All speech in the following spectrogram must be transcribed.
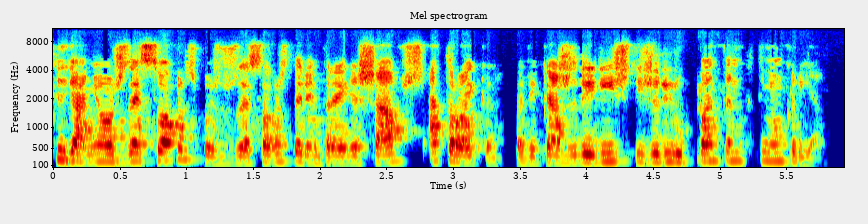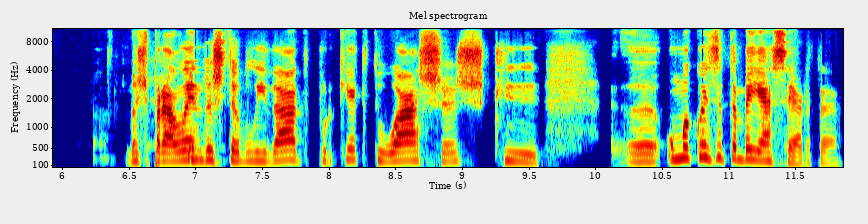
que ganhou o José Sócrates, depois José Sócrates ter entregue as chaves à Troika, para ver cá gerir isto e gerir o pântano que tinham criado. Mas para além da estabilidade, porque é que tu achas que uh, uma coisa também é certa?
